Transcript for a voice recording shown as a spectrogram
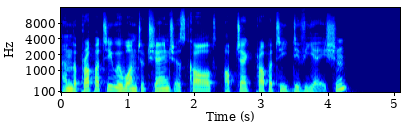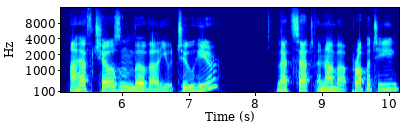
And the property we want to change is called object property deviation. I have chosen the value 2 here. Let's set another property.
